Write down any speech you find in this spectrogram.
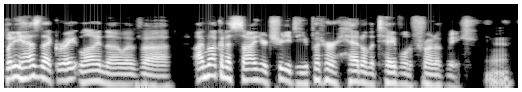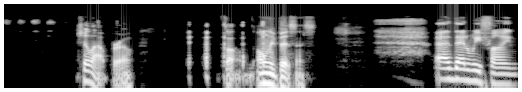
But he has that great line though of uh, "I'm not going to sign your treaty till you put her head on the table in front of me." Yeah. Chill out, bro. It's all, only business. And then we find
